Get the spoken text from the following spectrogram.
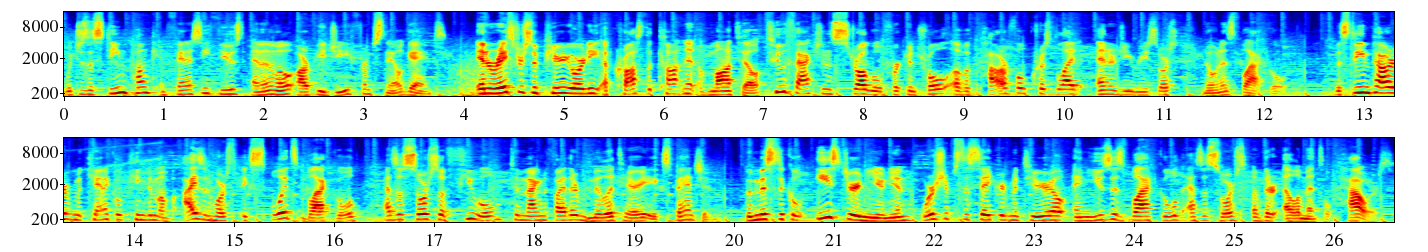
which is a steampunk and fantasy-fused MMORPG from Snail Games. In a race for superiority across the continent of Montel, two factions struggle for control of a powerful crystallite energy resource known as Black Gold. The steam-powered mechanical kingdom of Eisenhorst exploits black gold as a source of fuel to magnify their military expansion. The mystical Eastern Union worships the sacred material and uses black gold as a source of their elemental powers.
